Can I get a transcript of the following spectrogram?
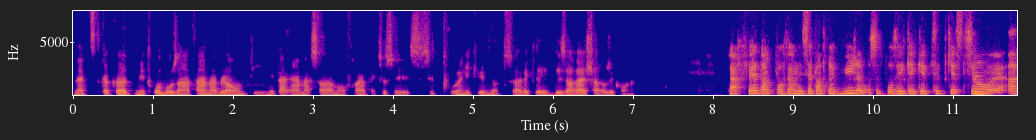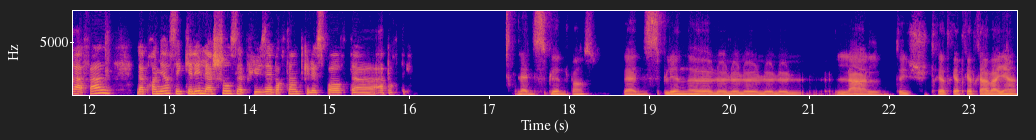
ma petite cocotte, mes trois beaux enfants, ma blonde, puis mes parents, ma soeur, mon frère. Fait que ça, c'est, de trouver un équilibre dans tout ça avec les, horaires chargés qu'on a. Parfait. Donc, pour terminer cette entrevue, j'aimerais se poser quelques petites questions euh, en rafale. La première, c'est quelle est la chose la plus importante que le sport t'a apporté? La discipline, je pense la discipline, euh, le, le, le, le je suis très, très, très travaillant.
